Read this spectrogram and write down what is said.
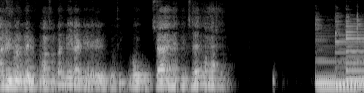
आणि माझे प्रार्थना या जय हिंद जय महाराष्ट्र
